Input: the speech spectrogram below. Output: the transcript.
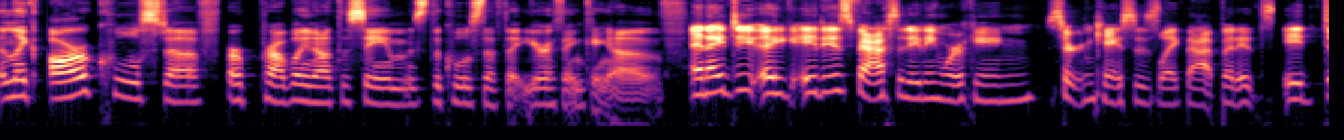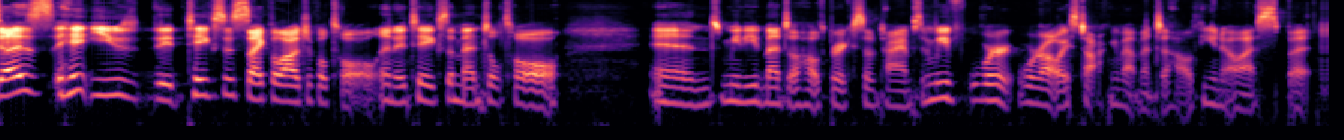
And like our cool stuff are probably not the same as the cool stuff that you're thinking of. And i do like, it is fascinating working certain cases like that but it's it does hit you it takes a psychological toll and it takes a mental toll and we need mental health breaks sometimes. And we've we're we're always talking about mental health, you know us, but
